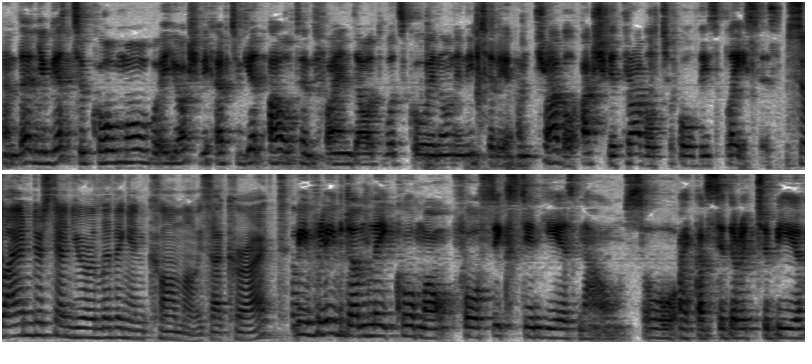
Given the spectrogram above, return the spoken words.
And then you get to Como, where you actually have to get out and find out what's going on in Italy and travel, actually travel to all these places. So I understand you're living in Como, is that correct? We've lived on Lake Como for 16 years now. So I consider it to be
